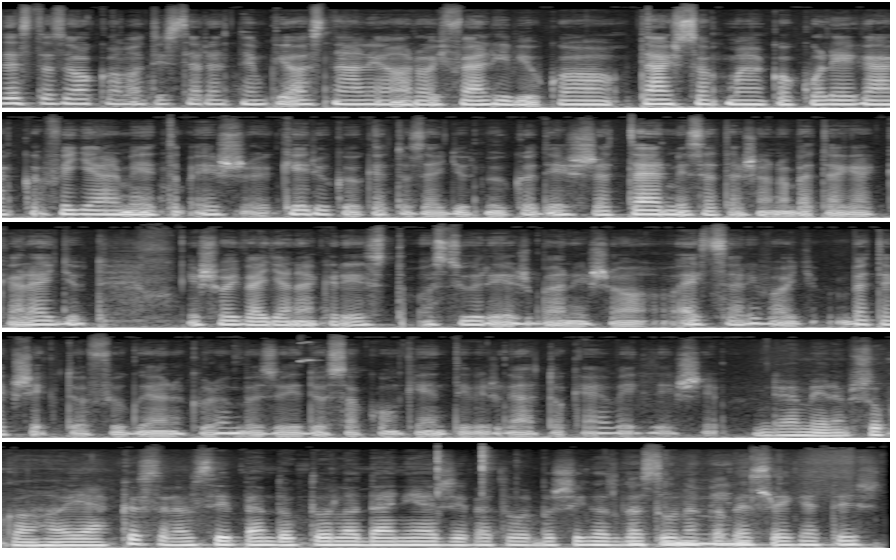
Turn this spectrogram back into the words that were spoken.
Ezt az alkalmat is szeretném kihasználni arra, hogy felhívjuk a társszakmák, a kollégák figyelmét, és kérjük őket az együttműködésre, természetesen a betegekkel együtt, és hogy vegyenek részt a szűrésben és a egyszeri vagy betegségtől függően a különböző időszakonkénti vizsgálatok elvégzésében. Remélem sokan hallják. Köszönöm szépen dr. Ladányi Erzsébet orvos igazgatónak a beszélgetést.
